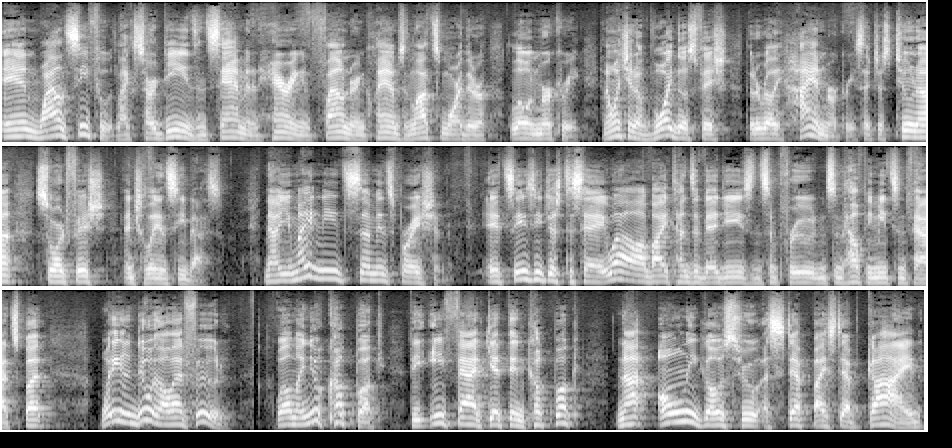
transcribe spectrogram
and wild seafood like sardines and salmon and herring and flounder and clams and lots more that are low in mercury. And I want you to avoid those fish that are really high in mercury, such as tuna, swordfish, and Chilean sea bass. Now, you might need some inspiration. It's easy just to say, well, I'll buy tons of veggies and some fruit and some healthy meats and fats, but what are you going to do with all that food? Well, my new cookbook, the Eat Fat, Get Thin cookbook, not only goes through a step by step guide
